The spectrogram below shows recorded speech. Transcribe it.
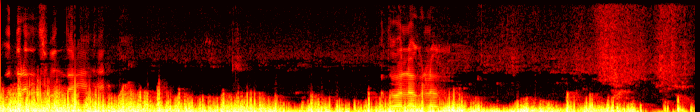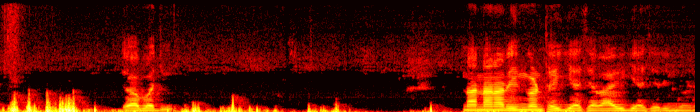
કુદરતી સૌંદર્ય છે ને બધું અલગ અલગ જો આ બાજુ નાના નાના રીંગણ થઈ ગયા છે, હવે આવી ગયા છે રીંગણ.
